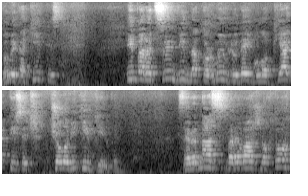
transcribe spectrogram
велика кількість. І перед цим Він накормив людей, було 5 тисяч чоловіків тільки. Серед нас переважно хто?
